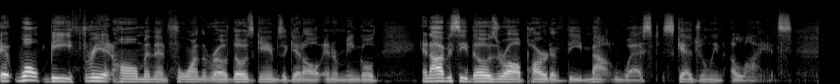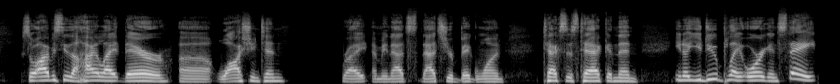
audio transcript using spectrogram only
it won't be three at home and then four on the road. Those games will get all intermingled. And obviously those are all part of the Mountain West scheduling alliance. So obviously the highlight there, uh, Washington, right? I mean, that's that's your big one. Texas Tech, and then you know you do play Oregon State.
